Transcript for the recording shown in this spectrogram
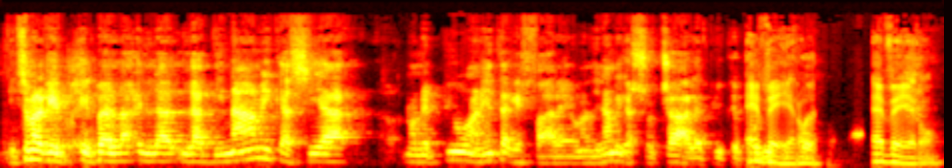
Mi sembra che la, la, la dinamica sia non è più una niente a che fare, è una dinamica sociale più che politica. È vero, è vero.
